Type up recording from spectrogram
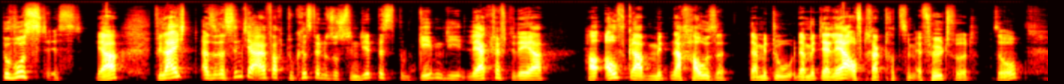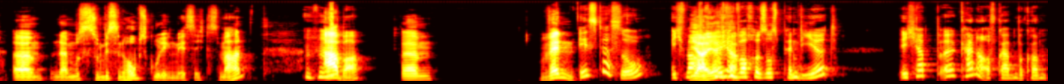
bewusst ist. Ja, vielleicht, also das sind ja einfach, du kriegst, wenn du suspendiert bist, geben die Lehrkräfte dir ja Aufgaben mit nach Hause, damit du, damit der Lehrauftrag trotzdem erfüllt wird. So. Ähm, und dann musst du so ein bisschen Homeschooling-mäßig das machen. Mhm. Aber, ähm, wenn, Ist das so? Ich war Ja, auch ja, eine ja. Woche suspendiert. Ich habe äh, keine Aufgaben bekommen.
